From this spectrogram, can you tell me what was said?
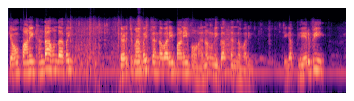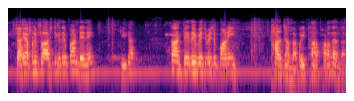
ਕਿਉਂ? ਪਾਣੀ ਠੰਡਾ ਹੁੰਦਾ ਬਈ। ਦਿਨ ਚ ਮੈਂ ਬਈ ਤਿੰਨ ਵਾਰੀ ਪਾਣੀ ਪਾਉਣਾ, ਇਹਨਾਂ ਨੂੰ ਨਿੱਘਾ ਤਿੰਨ ਵਾਰੀ, ਠੀਕ ਆ? ਫੇਰ ਵੀ ਚਾਹੇ ਆਪਣੇ ਪਲਾਸਟਿਕ ਦੇ ਭਾਂਡੇ ਨੇ, ਠੀਕ ਆ? ਘੰਟੇ ਦੇ ਵਿੱਚ ਵਿੱਚ ਪਾਣੀ ਠਰ ਜਾਂਦਾ ਬਈ, ਠਰ ਫੜ ਲੈਂਦਾ।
